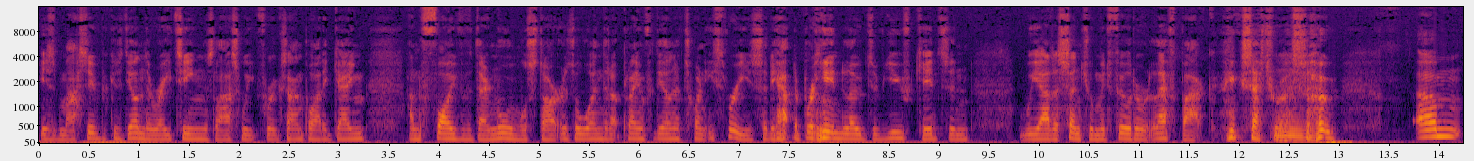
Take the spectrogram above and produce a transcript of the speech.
is massive because the under 18s last week, for example, had a game and five of their normal starters all ended up playing for the under 23s, so they had to bring in loads of youth kids, and we had a central midfielder at left back, etc. Mm. So, um,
